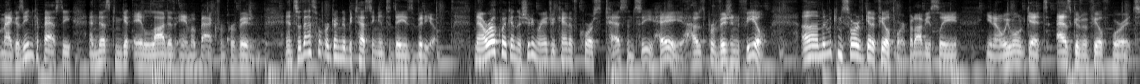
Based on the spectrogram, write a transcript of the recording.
magazine capacity and thus can get a lot of ammo back from Provision. And so that's what we're going to be testing in today's video. Now real quick in the shooting range we can of course test and see, hey, how does Provision feel? Um, and we can sort of get a feel for it, but obviously, you know, we won't get as good of a feel for it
